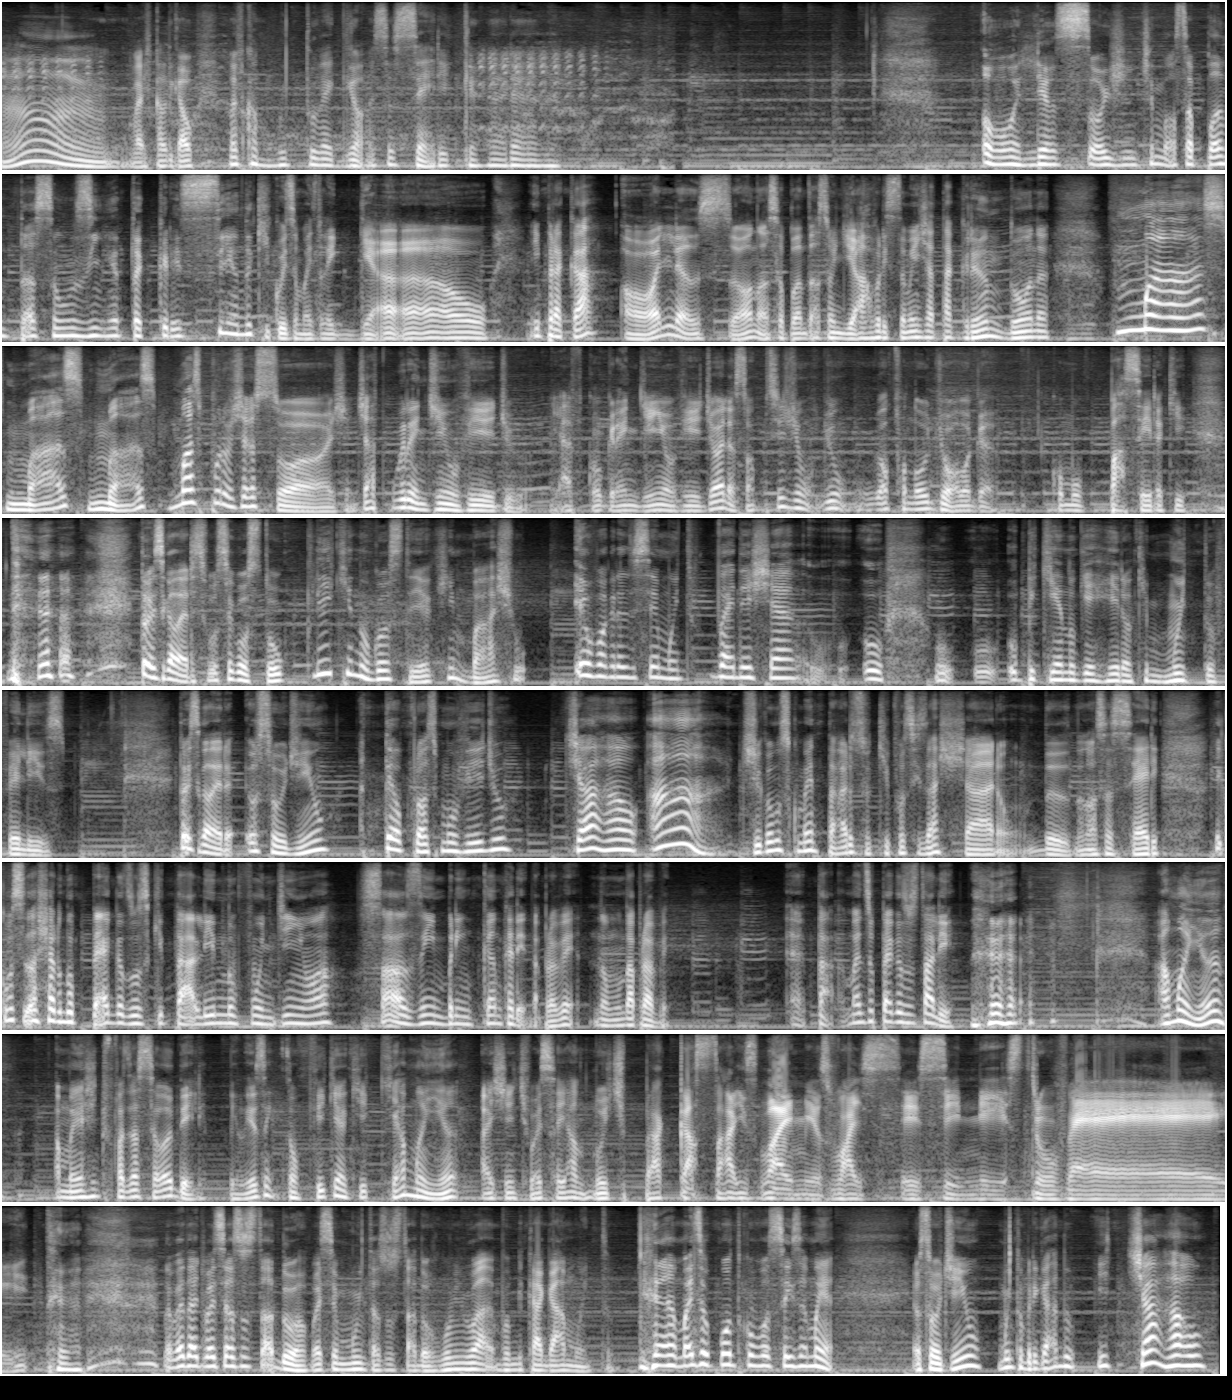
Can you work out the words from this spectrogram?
Hum, vai ficar legal. Vai ficar muito legal essa série, cara. Olha só, gente, nossa plantaçãozinha tá crescendo, que coisa mais legal. E pra cá, olha só, nossa plantação de árvores também já tá grandona. Mas, mas, mas, mas por hoje é só, gente. Já ficou grandinho o vídeo. Já ficou grandinho o vídeo. Olha só, preciso de um, de um, de fonoaudióloga como parceira aqui. então é isso, galera. Se você gostou, clique no gostei aqui embaixo eu vou agradecer muito. Vai deixar o, o, o, o pequeno guerreiro aqui muito feliz. Então é isso, galera. Eu sou o Dinho. Até o próximo vídeo. Tchau. Ah, digam nos comentários o que vocês acharam do, da nossa série. O que vocês acharam do Pegasus que tá ali no fundinho, ó. Sozinho, brincando. Cadê? Dá pra ver? Não, não dá pra ver. É, tá, mas o Pegasus tá ali. Amanhã amanhã a gente vai fazer a cela dele, beleza? Então fiquem aqui que amanhã a gente vai sair à noite pra caçar slimes. Vai ser sinistro, véi. Na verdade vai ser assustador, vai ser muito assustador. Vou me, vou me cagar muito. Mas eu conto com vocês amanhã. Eu sou o Dinho, muito obrigado e tchau!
